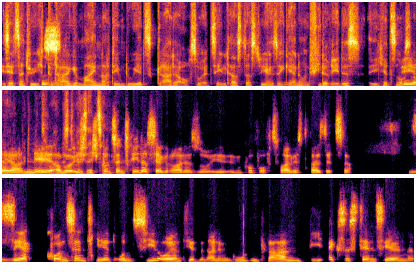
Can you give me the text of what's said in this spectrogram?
Ist jetzt natürlich das total gemein, nachdem du jetzt gerade auch so erzählt hast, dass du ja sehr gerne und viel redest. Ich jetzt noch Ja, sagen, ja, nee, aber ich, ich konzentriere das ja gerade so im Kopf auf zwei bis drei Sätze. Sehr konzentriert und zielorientiert mit einem guten Plan die existenziellen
